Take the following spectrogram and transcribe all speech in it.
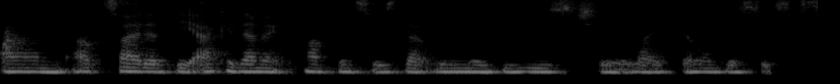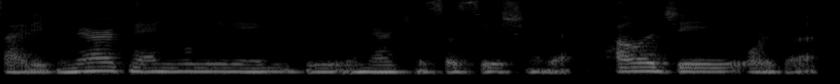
um, outside of the academic conferences that we may be used to, like the Linguistic Society of America annual meeting, the American Association of Anthropology, or the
